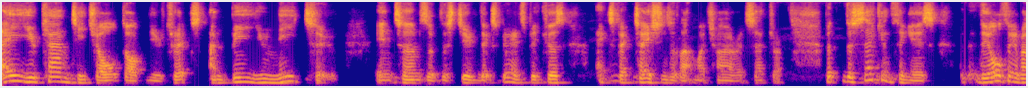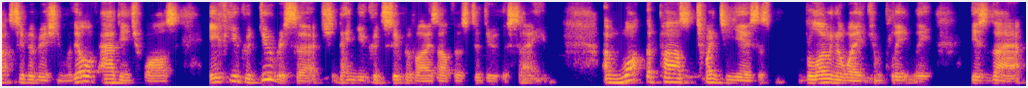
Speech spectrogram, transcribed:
A, you can teach old dog new tricks, and B, you need to in terms of the student experience because expectations are that much higher, etc. But the second thing is the old thing about supervision. The old adage was if you could do research, then you could supervise others to do the same. And what the past 20 years has blown away completely is that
